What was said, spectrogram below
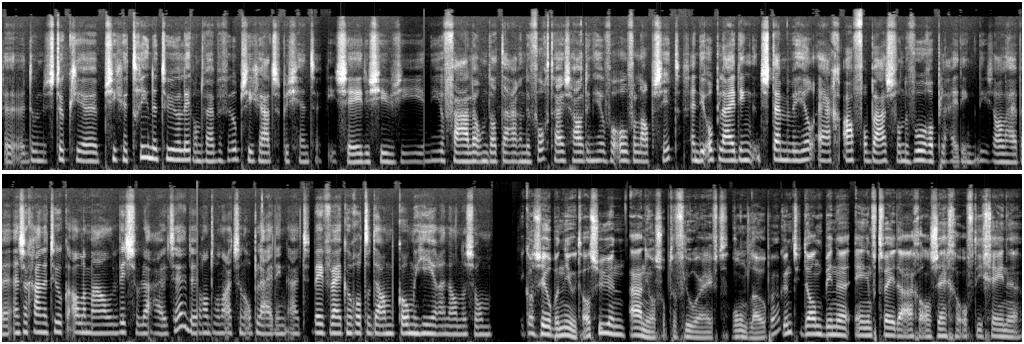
We doen een stukje psychiatrie natuurlijk, want we hebben veel psychiatrische patiënten. IC, de chirurgie, nierfalen, omdat daar in de vochthuishouding heel veel overlap zit. En die opleiding stemmen we heel erg af op basis van de vooropleiding die ze al hebben. En ze gaan natuurlijk allemaal wisselen uit. Hè? De brandwondenartsenopleiding uit Beverwijk en Rotterdam komen hier en andersom. Ik was heel benieuwd, als u een ANIOS op de vloer heeft rondlopen, kunt u dan binnen één of twee dagen al zeggen of diegene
